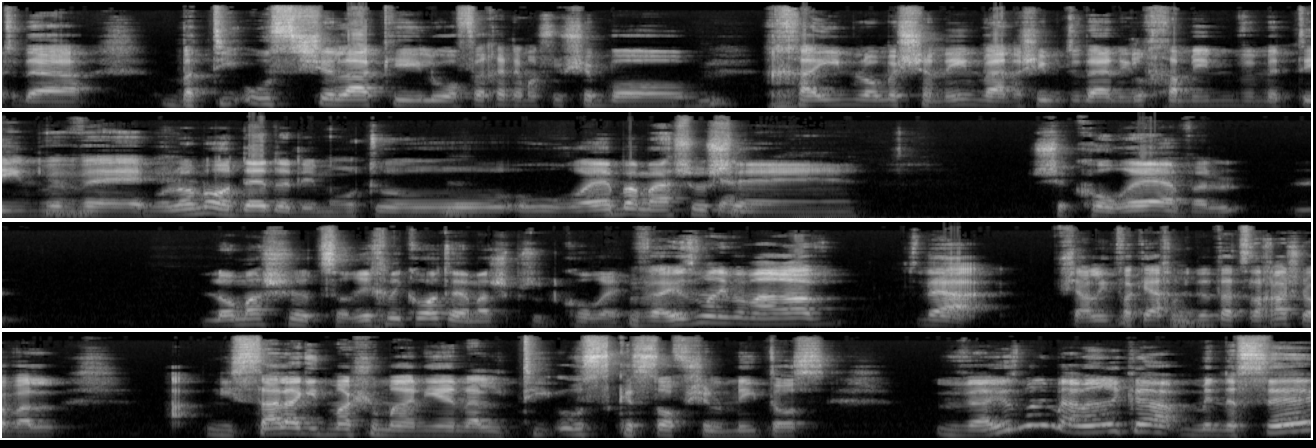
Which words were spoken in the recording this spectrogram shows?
אתה יודע בתיעוש שלה כאילו הופכת למשהו שבו חיים לא משנים ואנשים אתה יודע נלחמים ומתים ו... ו- הוא לא מעודד אלימות הוא, הוא הוא רואה בה משהו כן. ש... שקורה אבל לא משהו שצריך לקרות אלא משהו שפשוט קורה. והיו זמנים במערב, אתה יודע, אפשר כן. להתווכח על מידת ההצלחה שלו, אבל ניסה להגיד משהו מעניין על תיעוש כסוף של מיתוס, והיו זמנים באמריקה מנסה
